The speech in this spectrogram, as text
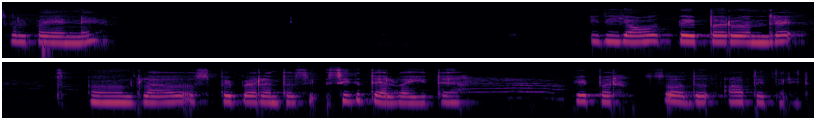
ಸ್ವಲ್ಪ ಎಣ್ಣೆ. ಇದು ಯಾವ ಪೇಪರು ಅಂದರೆ ಗ್ಲಾಸ್ ಪೇಪರ್ ಅಂತ ಸಿಗುತ್ತೆ ಅಲ್ವಾ ಇದೆ ಪೇಪರ್. ಸೊ ಅದು ಆ ಪೇಪರ್ ಇದು.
